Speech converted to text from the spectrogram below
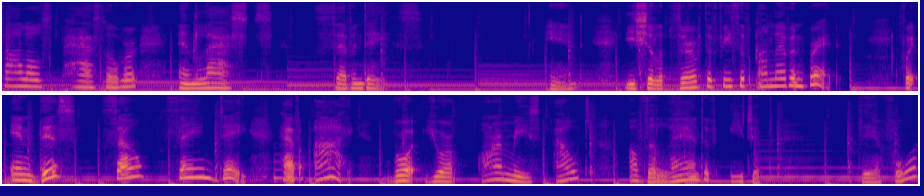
follows Passover and lasts seven days. And ye shall observe the Feast of Unleavened Bread, for in this self same day have I brought your armies out of the land of Egypt. Therefore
